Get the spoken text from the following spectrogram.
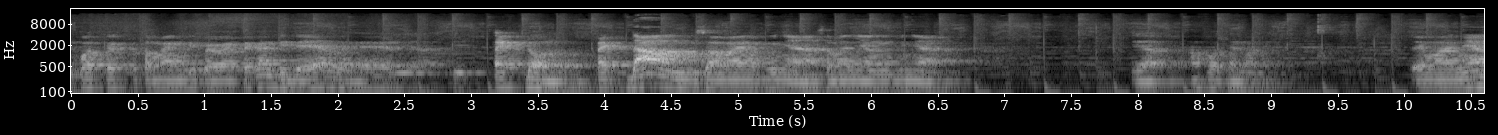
podcast pertama yang di PWT kan di delete. ya di take down Take down sama yang punya, sama yang punya. ya apa temanya Temanya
